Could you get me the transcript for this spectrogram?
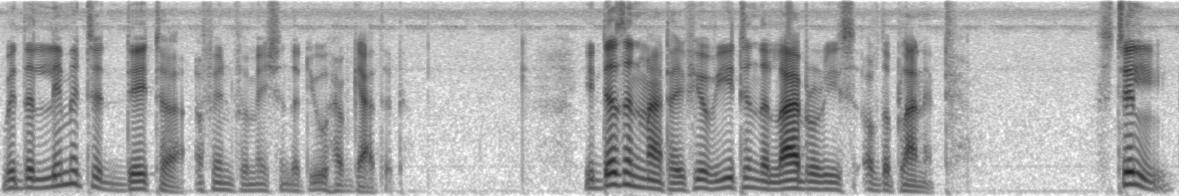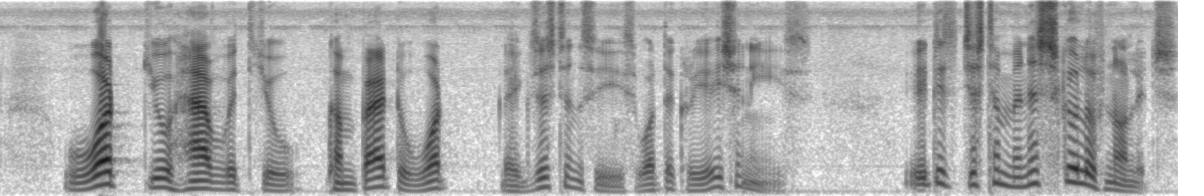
with the limited data of information that you have gathered. It doesn't matter if you've eaten the libraries of the planet, still what you have with you compared to what the existence is, what the creation is, it is just a minuscule of knowledge.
